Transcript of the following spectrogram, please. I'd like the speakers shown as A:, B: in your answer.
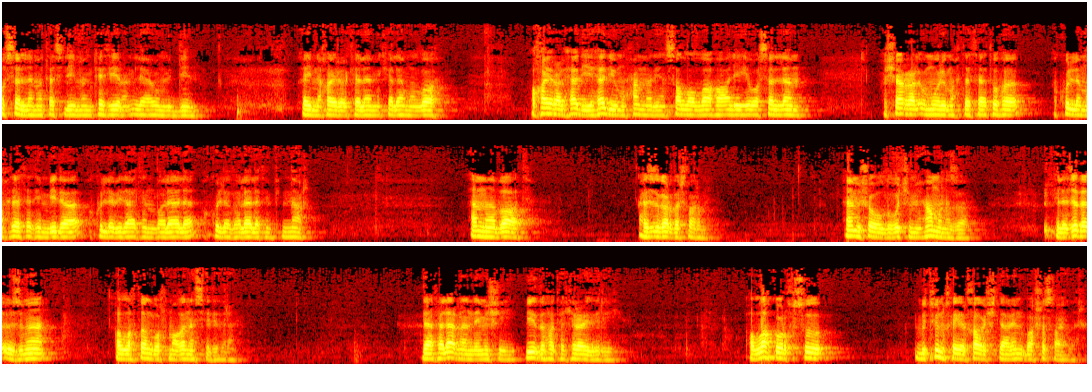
A: وسلم تسليما كثيرا إلى يوم الدين فإن خير الكلام كلام الله وخير الهدي هدي محمد صلى الله عليه وسلم وشر الأمور محدثاتها وكل محدثة بدعة وكل بدعة ضلالة وكل ضلالة في النار Əmmə ba'd Əziz qardaşlarım həmişə olduğu kimi hamınıza eləcə də özümə Allahdan qorxmağa nəsiyyət edirəm. Dəfələrlə demişik, bir daha təkrar edirik. Allah qorxusu bütün xeyrxalq işlərin başı sayılır.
